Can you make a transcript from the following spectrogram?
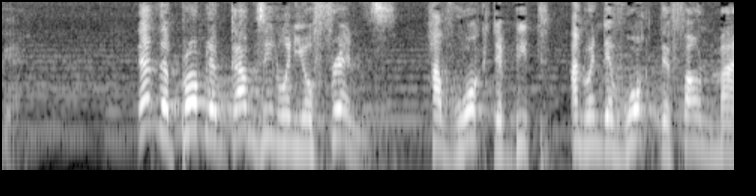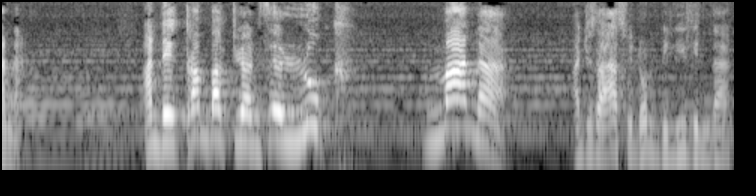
there. Then the problem comes in when your friends have walked a bit, and when they've walked, they found manna. And they come back to you and say, Look, manna. And you say, As we don't believe in that,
